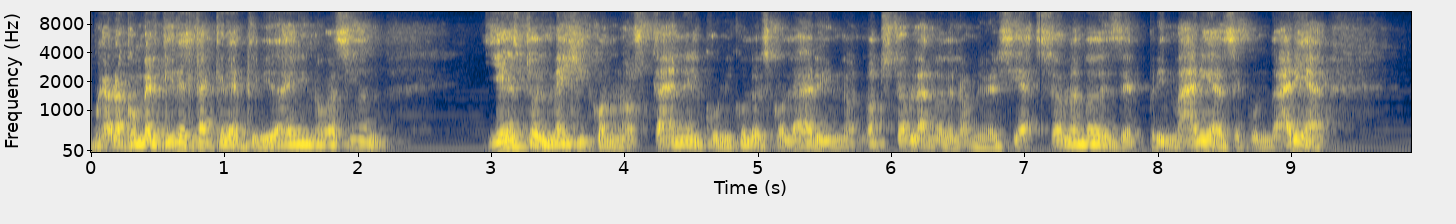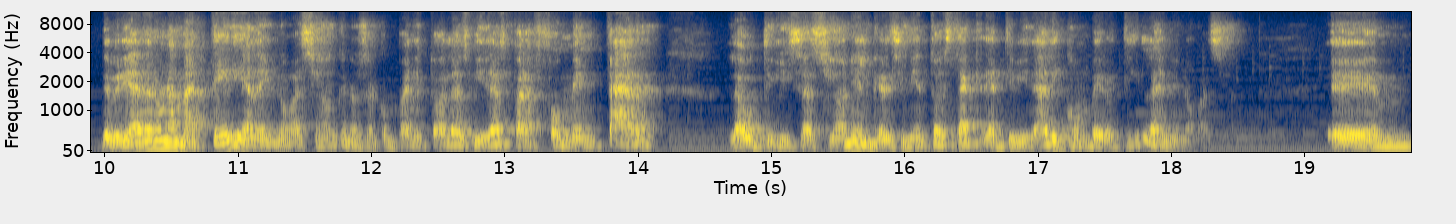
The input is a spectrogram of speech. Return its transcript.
para convertir esta creatividad en innovación. Y esto en México no está en el currículo escolar, y no, no te estoy hablando de la universidad, estoy hablando desde primaria, secundaria, debería haber una materia de innovación que nos acompañe todas las vidas para fomentar la utilización y el crecimiento de esta creatividad y convertirla en innovación. Eh,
